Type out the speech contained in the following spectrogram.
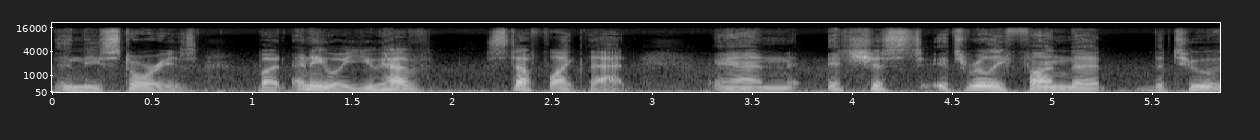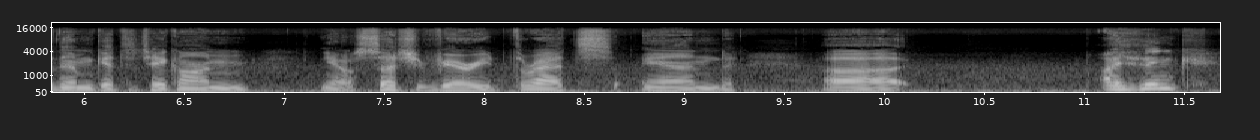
in these stories. But anyway, you have stuff like that, and it's just it's really fun that the two of them get to take on you know such varied threats, and uh, I think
